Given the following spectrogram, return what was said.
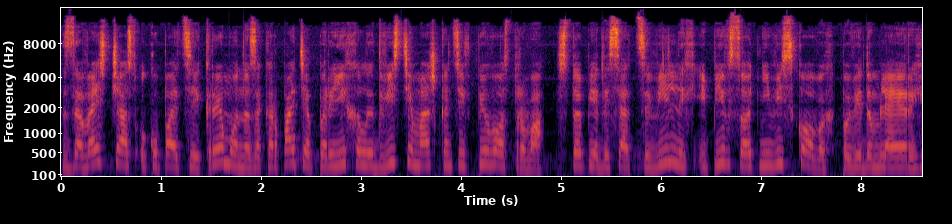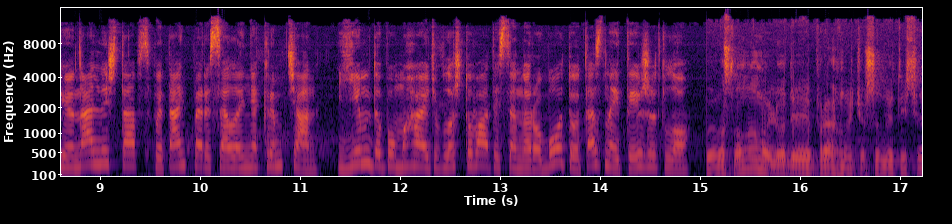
За весь час окупації Криму на Закарпаття переїхали 200 мешканців півострова, 150 цивільних і півсотні військових, повідомляє регіональний штаб з питань переселення кримчан. Їм допомагають влаштуватися на роботу та знайти житло. В основному люди прагнуть оселитися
